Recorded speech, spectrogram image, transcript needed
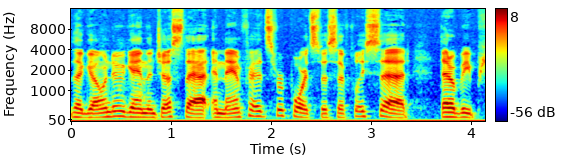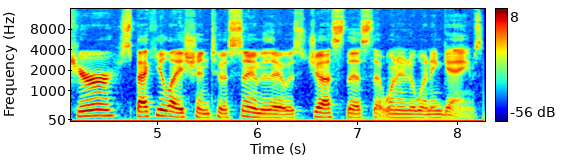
that go into a game than just that, and Manfred's report specifically said that it would be pure speculation to assume that it was just this that went into winning games.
